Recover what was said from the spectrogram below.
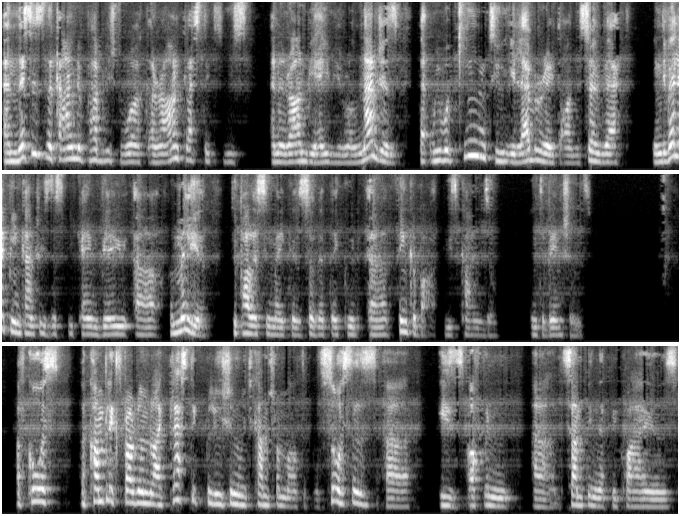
And this is the kind of published work around plastics use and around behavioral nudges that we were keen to elaborate on so that in developing countries, this became very uh, familiar to policymakers so that they could uh, think about these kinds of interventions. Of course, a complex problem like plastic pollution, which comes from multiple sources, uh, is often uh, something that requires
